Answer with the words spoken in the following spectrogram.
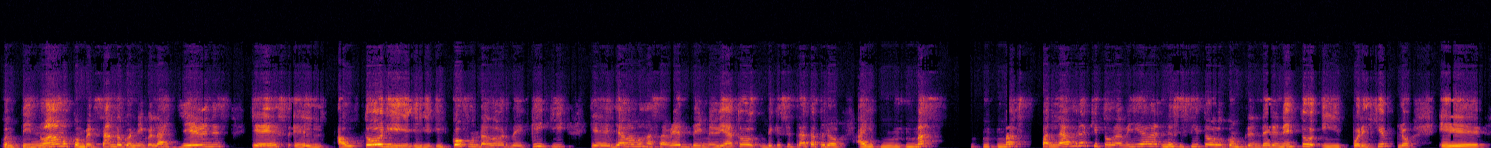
Continuamos conversando con Nicolás Llévenes, que es el autor y, cofundador de Clicky, que ya vamos a saber de inmediato de qué se trata, pero hay más más palabras que todavía necesito comprender en esto. Y, por ejemplo, eh,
